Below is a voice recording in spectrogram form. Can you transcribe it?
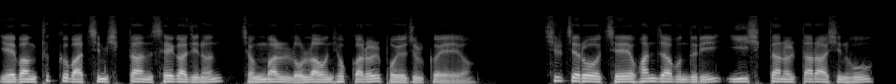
예방 특급 아침 식단 3가지는 정말 놀라운 효과를 보여줄 거예요. 실제로 제 환자분들이 이 식단을 따라 하신 후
